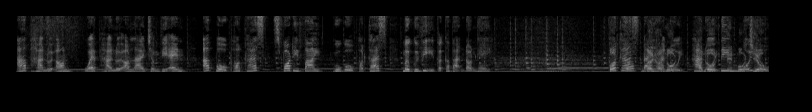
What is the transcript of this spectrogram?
app Hà Nội On, web Hà Nội Online.vn, Apple Podcast, Spotify, Google Podcast. Mời quý vị và các bạn đón nghe. Podcast Đài Hà Nội, Hà Nội tin mỗi chiều.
